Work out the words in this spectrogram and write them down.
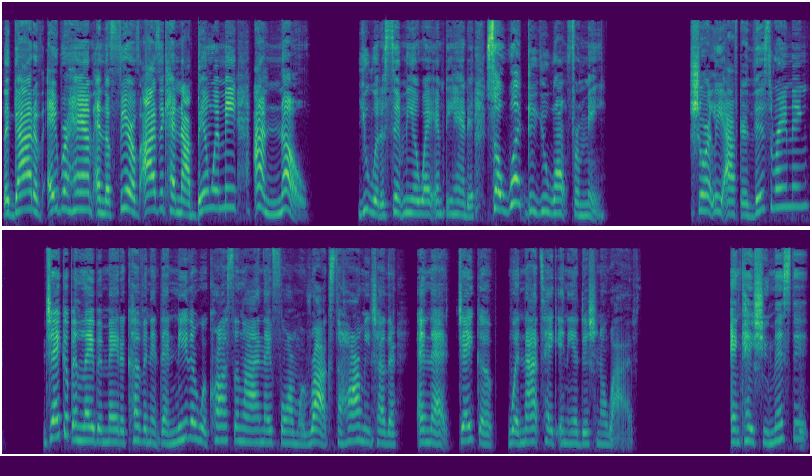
the God of Abraham, and the fear of Isaac had not been with me, I know you would have sent me away empty handed. So what do you want from me? Shortly after this reaming, Jacob and Laban made a covenant that neither would cross the line they formed with rocks to harm each other and that Jacob would not take any additional wives. In case you missed it,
